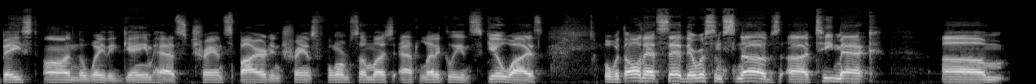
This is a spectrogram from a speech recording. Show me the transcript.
based on the way the game has transpired and transformed so much athletically and skill wise. But with all that said, there were some snubs. Uh, T Mac, um,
